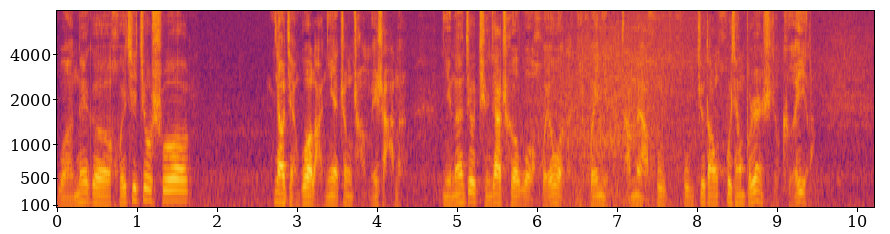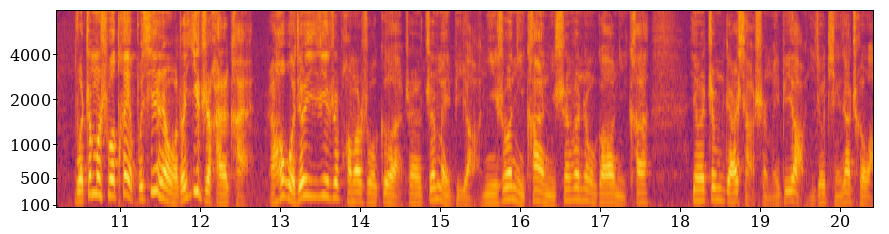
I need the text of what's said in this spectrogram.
我那个回去就说尿检过了，你也正常，没啥呢。你呢就停下车，我回我的，你回你的，咱们俩互互就当互相不认识就可以了。我这么说他也不信任我，都一直还在开，然后我就一直旁边说哥，这真没必要。你说你看你身份这么高，你看因为这么点小事没必要，你就停下车吧，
